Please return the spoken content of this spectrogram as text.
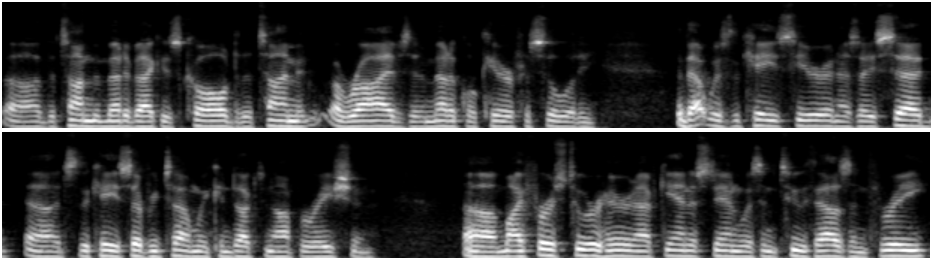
uh, the time the medevac is called to the time it arrives at a medical care facility. That was the case here, and as I said, uh, it's the case every time we conduct an operation. Uh, my first tour here in Afghanistan was in 2003.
